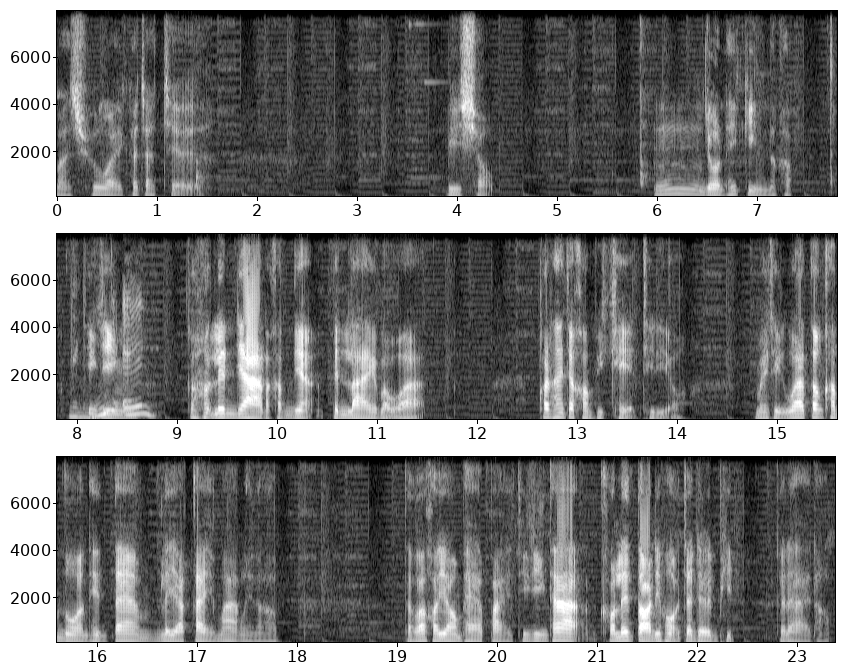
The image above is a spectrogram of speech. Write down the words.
มาช่วยก็จะเจอบิชอปอืมโยนให้กินนะครับอย่างจนี้ริงๆเองก็เล่นยากนะครับเนี่ย เป็นลายแบบว่า ค่อนข้างจะคอมพลิเคททีเดียว หมายถึงว่าต้องคำนวณเห็นแต้มระยะไกลมากเลยนะครับ แต่ว่าเขายอมแพ้ไป จริงๆ ถ้าเขาเล่นต่อที่ผมจะเดินผิดก็ได้นะครับ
